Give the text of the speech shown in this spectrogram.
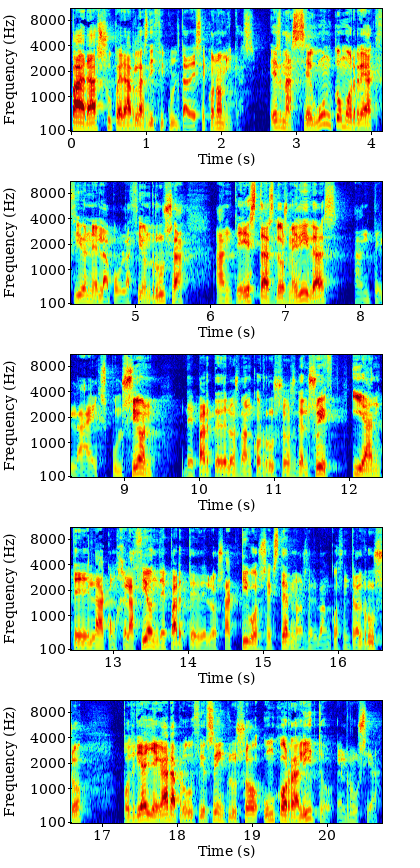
para superar las dificultades económicas. Es más, según cómo reaccione la población rusa ante estas dos medidas, ante la expulsión de parte de los bancos rusos del SWIFT y ante la congelación de parte de los activos externos del Banco Central ruso, podría llegar a producirse incluso un corralito en Rusia.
